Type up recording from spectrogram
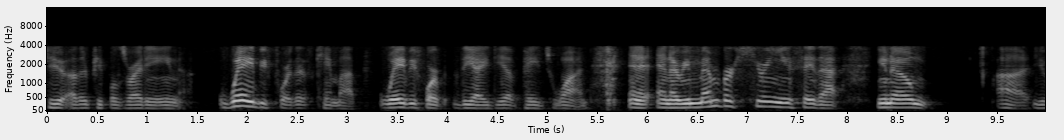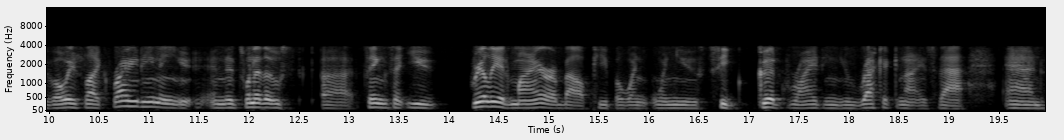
to other people's writing way before this came up, way before the idea of page one, and, and I remember hearing you say that you know uh, you've always liked writing, and you, and it's one of those uh, things that you really admire about people. When when you see good writing, you recognize that. And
